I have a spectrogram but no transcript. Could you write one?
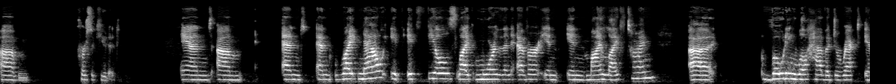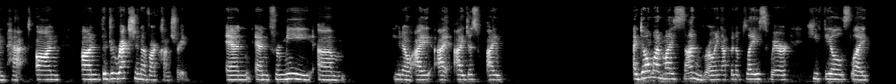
um, persecuted. And um, and and right now it it feels like more than ever in in my lifetime, uh, voting will have a direct impact on on the direction of our country. And and for me, um, you know, I I I just I I don't want my son growing up in a place where he feels like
